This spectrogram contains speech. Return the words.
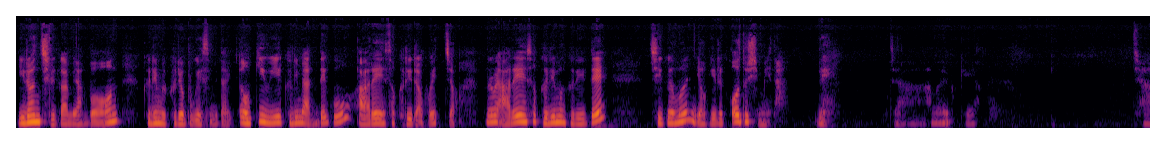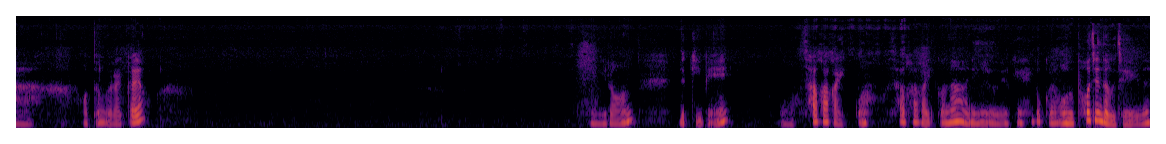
이런 질감에 한번 그림을 그려보겠습니다. 여기 위에 그리면 안 되고 아래에서 그리라고 했죠. 그러면 아래에서 그림을 그릴 때 지금은 여기를 꺼두십니다. 네. 자, 한번 해볼게요. 자, 어떤 걸 할까요? 뭐 이런 느낌의 뭐 사과가 있고 사과가 있거나 아니면 이렇게 해볼까요? 어, 퍼진다 그죠 얘는?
